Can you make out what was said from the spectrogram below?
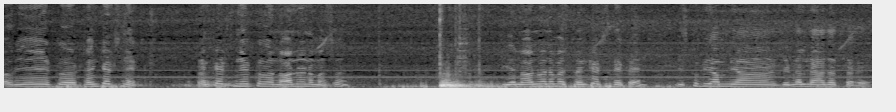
और ये एक trinket snake trinket snake non venomous ये नॉन वेनमस ट्रंकेट स्नैक है. इसको भी हम यहाँ जंगल में आज़ाद कर रहे हैं।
